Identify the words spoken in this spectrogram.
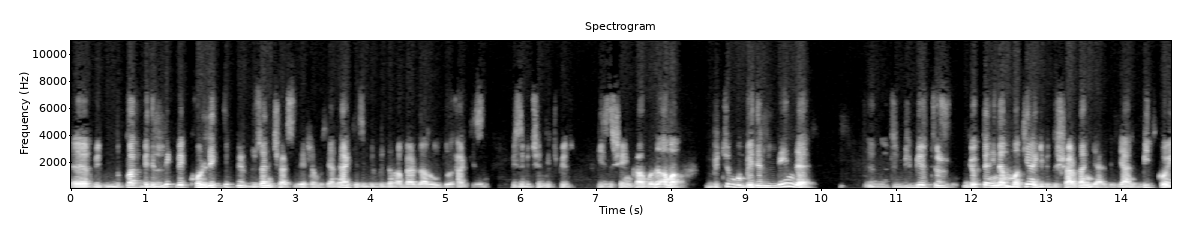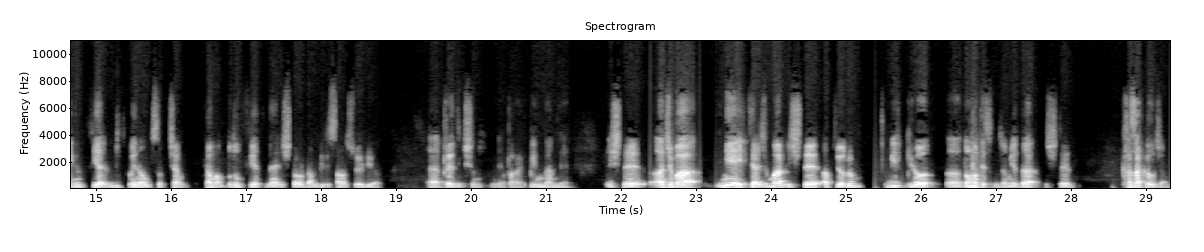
e, bir, mutlak belirlilik ve kolektif bir düzen içerisinde yaşamamız. Yani herkesin birbirinden haberdar olduğu, herkesin bizim için hiçbir gizli şeyin kalmadı ama bütün bu belirliliğin de bir tür gökten inen makine gibi dışarıdan geldi. Yani Bitcoin'in Bitcoin'i alıp satacağım. Tamam bunun fiyatı ne? İşte oradan biri sana söylüyor. E, prediction yaparak bilmem ne. İşte acaba niye ihtiyacım var? İşte atıyorum bir kilo e, domates alacağım ya da işte kazak alacağım.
